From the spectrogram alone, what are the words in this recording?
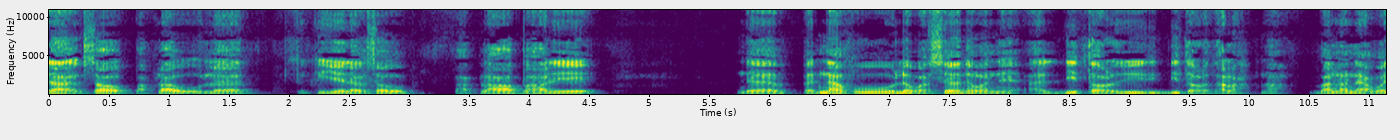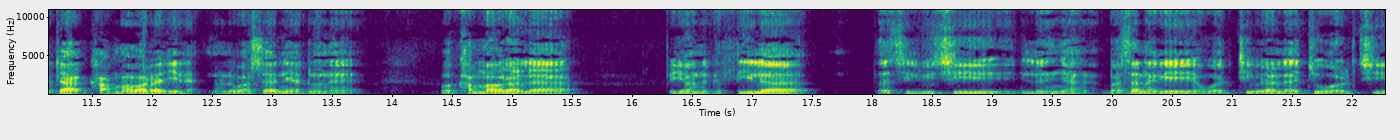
တာဆောက်ပပလာကိုလာတကီရတော့ဆောက်ပပလာပါရီ ဒါပနာဟူလောဝဆနေဝနေအဒီတော်ဒီတော်တာလားနော်ဘာနနာဝကြခမဝရကြီးတဲ့နော်လောဝဆနေအတွန်းနေဝခမဝရလာပြယနကတိလာတစီလူချီလညာဘာစနာကေဝတိဝရလာကျူော်ချီ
